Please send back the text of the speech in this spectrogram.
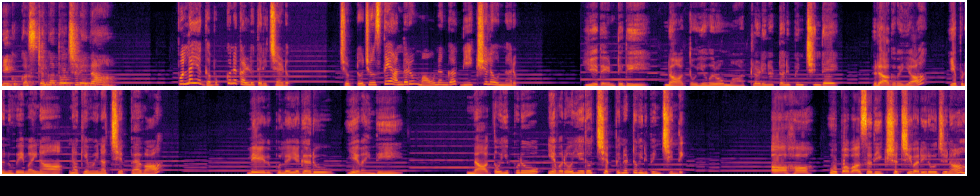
నీకు కష్టంగా తోచలేదా? పుల్లయ్య గబుక్కున కళ్ళు తెరిచాడు. చుట్టూ చూస్తే అందరూ మౌనంగా దీక్షలో ఉన్నారు. ఇదేంటిది? నాతో ఎవరో మాట్లాడినట్టు అనిపించిందే రాఘవయ్య ఇప్పుడు నువ్వేమైనా నాకేమైనా చెప్పావా? లేదు పుల్లయ్య గారు ఏమైంది? నాతో ఇప్పుడు ఎవరో ఏదో చెప్పినట్టు వినిపించింది. ఆహా ఉపవాస దీక్ష చివరి రోజున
